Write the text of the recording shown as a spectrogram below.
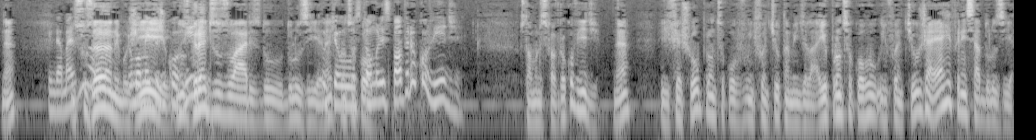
Né? Ainda Em mais no- Suzano, em no Mogi, de nos grandes usuários do, do Luzia. né, Porque o pronto-socorro. hospital municipal virou Covid. O Hospital Municipal virou Covid, né? E fechou o pronto-socorro infantil também de lá. E o pronto-socorro infantil já é referenciado do Luzia.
